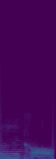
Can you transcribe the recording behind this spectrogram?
Gonna call.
